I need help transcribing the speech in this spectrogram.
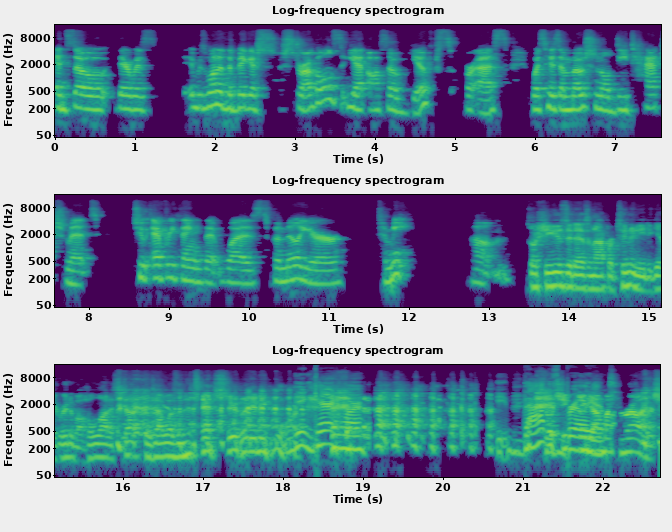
And so there was it was one of the biggest struggles yet also gifts for us was his emotional detachment to everything that was familiar to me um, so she used it as an opportunity to get rid of a whole lot of stuff because I wasn't attached to it anymore. Didn't care anymore. that so is brilliant. my garage.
